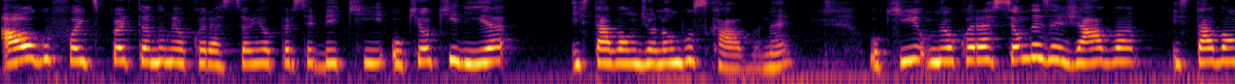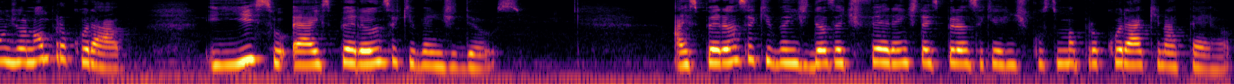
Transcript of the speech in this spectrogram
algo foi despertando meu coração e eu percebi que o que eu queria estava onde eu não buscava, né? O que o meu coração desejava estava onde eu não procurava. E isso é a esperança que vem de Deus. A esperança que vem de Deus é diferente da esperança que a gente costuma procurar aqui na Terra.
